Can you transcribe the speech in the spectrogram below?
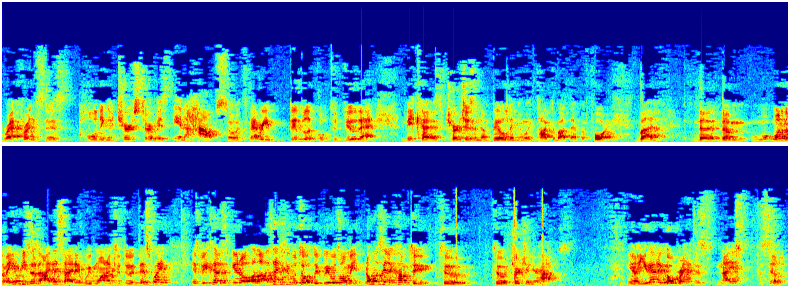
references holding a church service in a house. So it's very biblical to do that because church isn't a building, and we've talked about that before. But the, the one of the main reasons I decided we wanted to do it this way is because you know a lot of times people told people told me no one's going to come to to to a church in your house. You know, you got to go rent this nice facility.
